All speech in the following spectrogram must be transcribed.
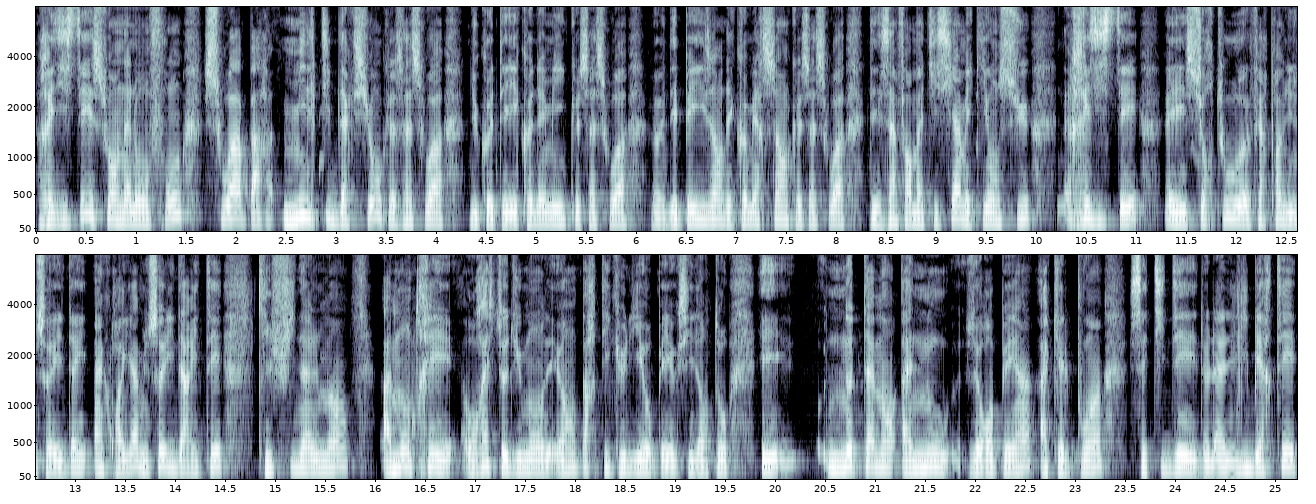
résisté soit en allant au front, soit par mille types d'actions, que ce soit du côté économique, que ce soit euh, des paysans, des commerçants, que ce soit des informaticiens, mais qui ont su résister et surtout euh, faire preuve d'une solidarité incroyable, une solidarité qui finalement a montré au reste du monde et en particulier aux pays occidentaux et notamment à nous, Européens, à quel point cette idée de la liberté,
